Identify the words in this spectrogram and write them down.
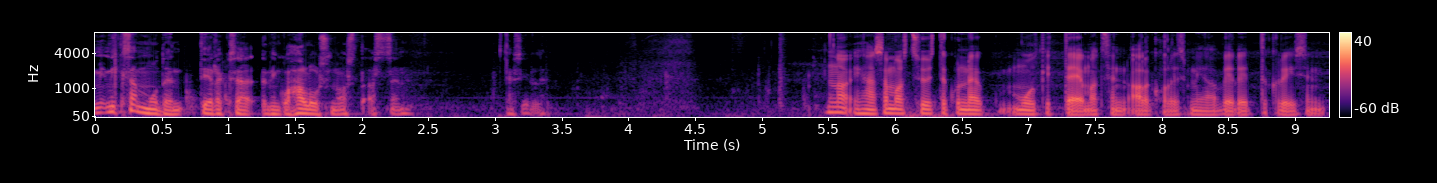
Mi- Miksi sä muuten, tiedätkö sä, niin halus nostaa sen esille? no ihan samasta syystä kuin ne muutkin teemat, sen alkoholismin ja avioliittokriisin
